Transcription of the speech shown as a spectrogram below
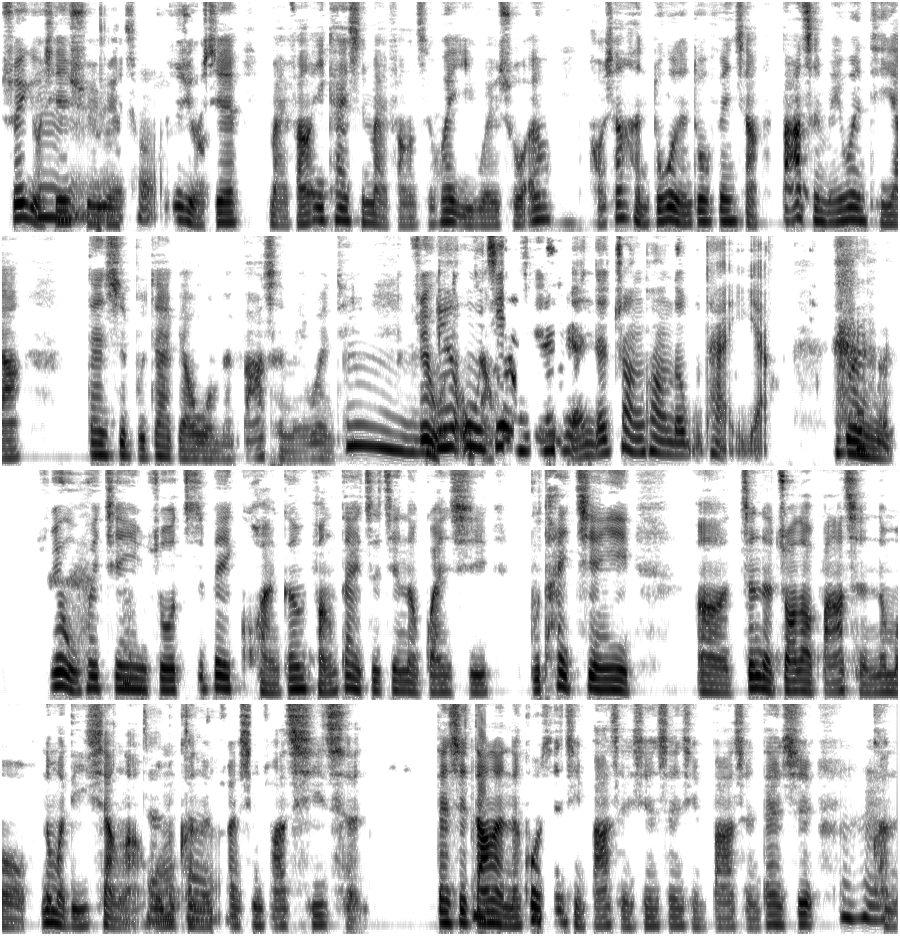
所以有些嗯学员，就是有些买房一开始买房子会以为说，嗯，好像很多人都分享八成没问题啊，但是不代表我们八成没问题。嗯，所以我因为物件跟人的状况都不太一样。对，所以我会建议说，自备款跟房贷之间的关系，不太建议，呃，真的抓到八成那么那么理想啦。真我们可能的专心抓七成，但是当然能够申请八成，先申请八成，但是可能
